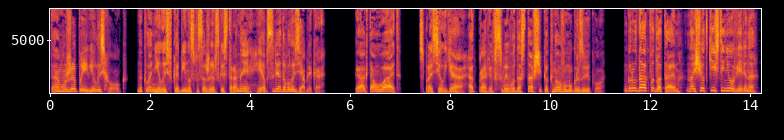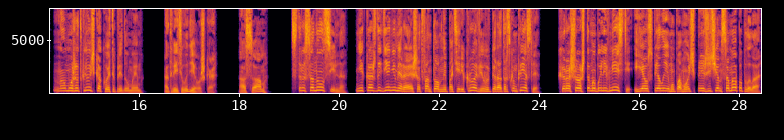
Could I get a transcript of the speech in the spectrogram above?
там уже появилась Хоук. Наклонилась в кабину с пассажирской стороны и обследовала зяблика. «Как там Уайт?» — спросил я, отправив своего доставщика к новому грузовику. «Грудак подлатаем. Насчет кисти не уверена. Но, может, ключ какой-то придумаем», — ответила девушка. «А сам?» «Стрессанул сильно. Не каждый день умираешь от фантомной потери крови в операторском кресле. Хорошо, что мы были вместе, и я успела ему помочь, прежде чем сама поплыла.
